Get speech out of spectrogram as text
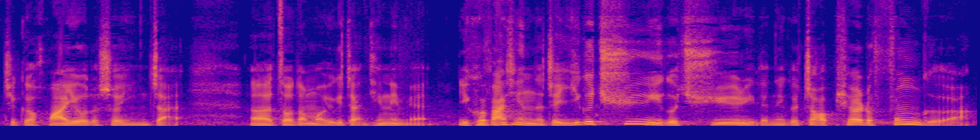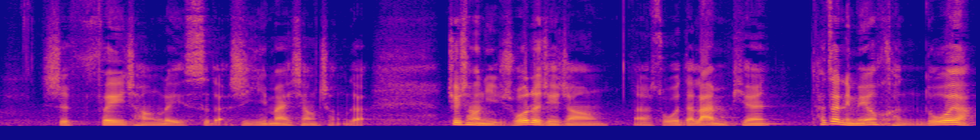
这个花釉的摄影展，呃，走到某一个展厅里面，你会发现呢，这一个区域一个区域里的那个照片的风格啊，是非常类似的，是一脉相承的。就像你说的这张啊，所谓的烂片，它在里面有很多呀。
